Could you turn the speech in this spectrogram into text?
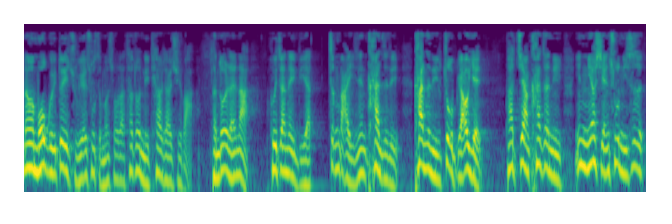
那么魔鬼对主耶稣怎么说呢？他说：“你跳下去吧。”很多人呐会在那里啊睁大眼睛看着你，看着你做表演。他这样看着你，因为你要显出你是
